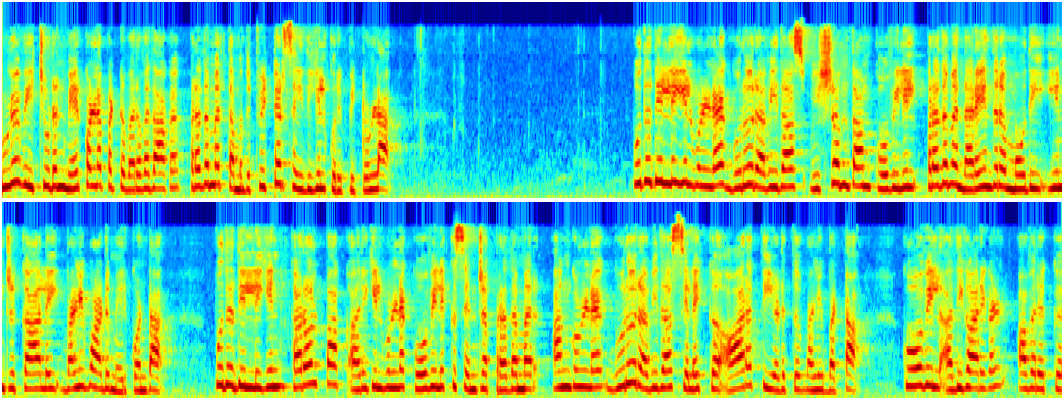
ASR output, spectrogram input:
முழுவீச்சுடன் மேற்கொள்ளப்பட்டு வருவதாக பிரதமர் தமது ட்விட்டர் செய்தியில் குறிப்பிட்டுள்ளார். புதுதில்லியில் உள்ள குரு ரவிதாஸ் விஸ்ரம்தாம் கோவிலில் பிரதமர் நரேந்திர மோடி இன்று காலை வழிபாடு மேற்கொண்டார். புதுதில்லியின் கரோல்பாக் அருகில் உள்ள கோவிலுக்கு சென்ற பிரதமர் அங்குள்ள குரு ரவிதாஸ் சிலைக்கு ஆரத்தி எடுத்து வழிபட்டார். கோவில் அதிகாரிகள் அவருக்கு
